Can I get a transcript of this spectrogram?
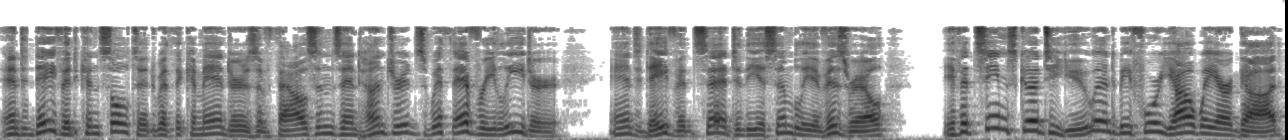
And David consulted with the commanders of thousands and hundreds, with every leader. And David said to the assembly of Israel, If it seems good to you, and before Yahweh our God,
